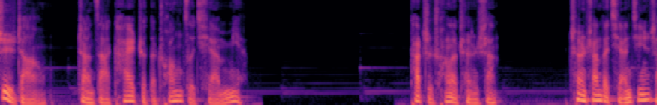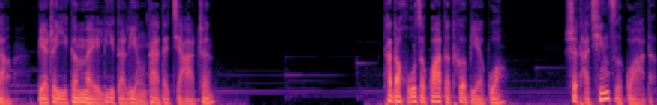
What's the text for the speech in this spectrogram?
市长站在开着的窗子前面，他只穿了衬衫，衬衫的前襟上别着一根美丽的领带的夹针。他的胡子刮得特别光，是他亲自刮的。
